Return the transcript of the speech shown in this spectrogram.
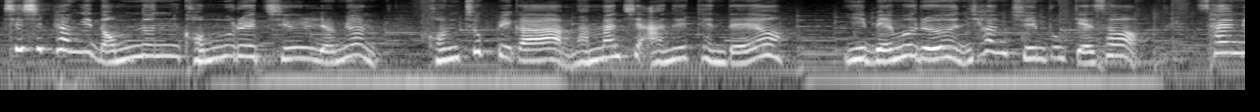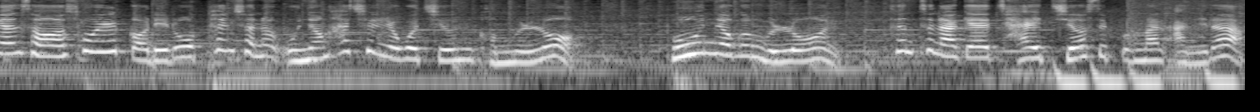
70평이 넘는 건물을 지으려면 건축비가 만만치 않을 텐데요. 이 매물은 현 주인분께서 살면서 소일거리로 펜션을 운영하시려고 지은 건물로 보온력은 물론 튼튼하게 잘 지었을 뿐만 아니라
